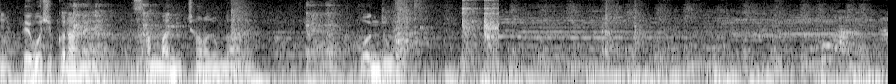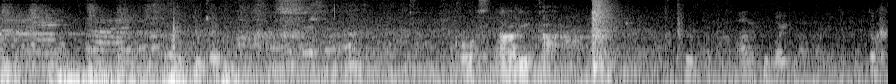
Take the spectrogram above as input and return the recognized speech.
아니 아니 150g에 36,000원 정도 하네 원두가 코스타리카 나는 그거 있단 말이지. 독적.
